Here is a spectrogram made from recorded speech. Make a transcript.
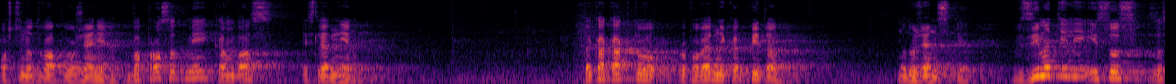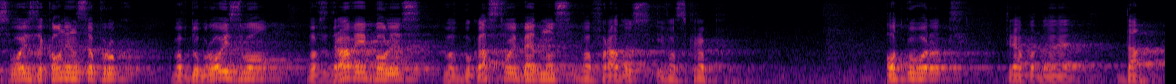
още на това положение. Въпросът ми към вас е следния. Така както проповедникът пита младоженците, взимате ли Исус за свой законен съпруг в добро и зло, в здраве и болест, в богатство и бедност, в радост и в скръп? Отговорът трябва да е да.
